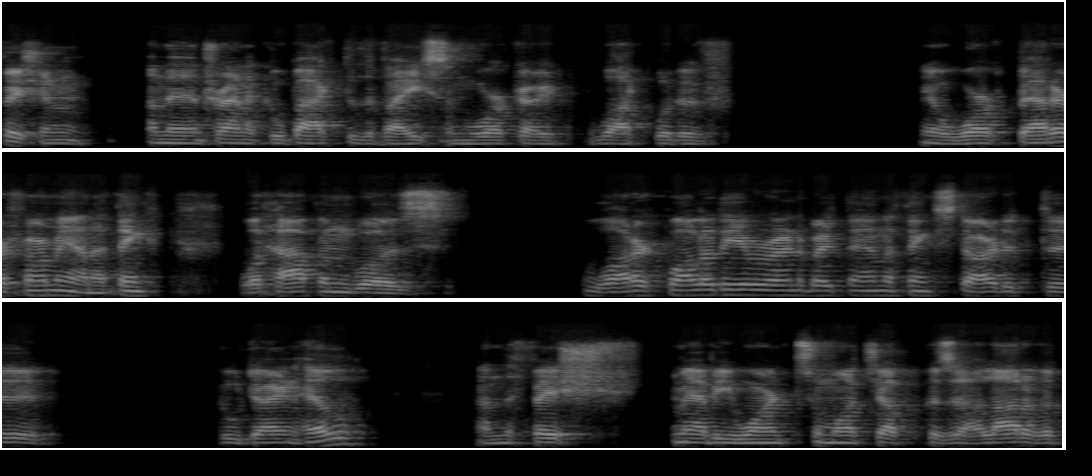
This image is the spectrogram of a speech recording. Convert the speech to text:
fishing and then trying to go back to the vice and work out what would have you know worked better for me. And I think what happened was water quality around about then I think started to go downhill and the fish maybe weren't so much up because a lot of it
